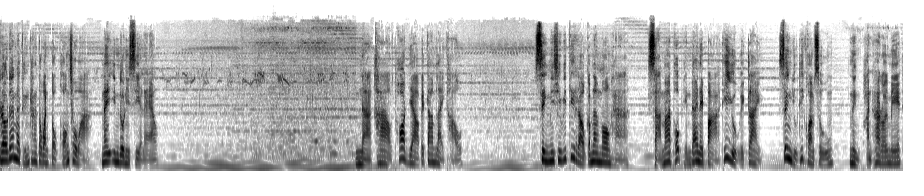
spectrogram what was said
เราได้มาถึงทางตะวันตกของชวาในอินโดนีเซียแล้ว นาข้าวทอดยาวไปตามไหล่เขา สิ่งมีชีวิตที่เรากำลังมองหา สามารถพบเห็นได้ในป่าที่อยู่ใกล้ๆ ซึ่งอยู่ที่ความสูง 1,500 เมตร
